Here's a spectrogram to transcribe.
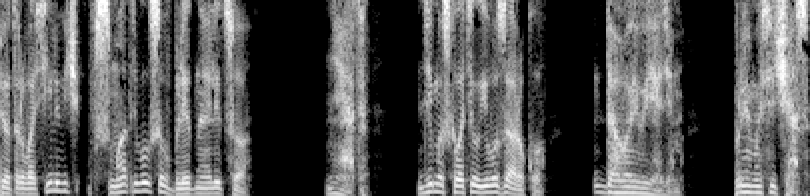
Петр Васильевич всматривался в бледное лицо. «Нет». Дима схватил его за руку. «Давай уедем. Прямо сейчас».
